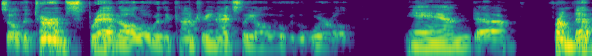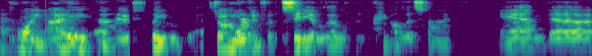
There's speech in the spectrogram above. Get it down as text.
so the term spread all over the country and actually all over the world. And uh, from that point, I uh, actually, so I'm working for the city of Littleton all this time. And uh,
